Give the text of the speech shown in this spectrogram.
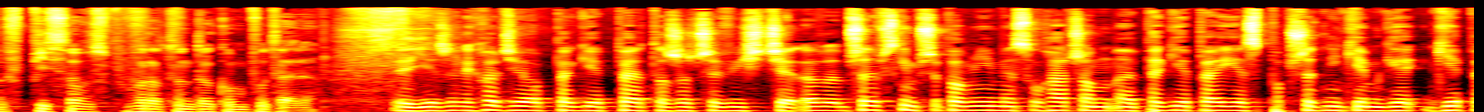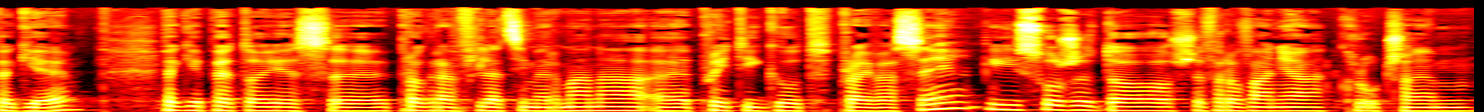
e, wpisał z powrotem do komputera. Jeżeli chodzi o PGP, to rzeczywiście, no, przede wszystkim przypomnijmy słuchaczom, PGP jest poprzednikiem GPG. PGP to jest program Phila Zimmermana Pretty Good Privacy i służy do szyfrowania kluczem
